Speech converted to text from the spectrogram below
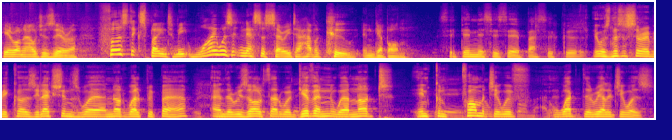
here on Al Jazeera. First, explain to me why was it necessary to have a coup in Gabon? It was necessary because elections were not well prepared and the results that were given were not in conformity with what the reality was.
